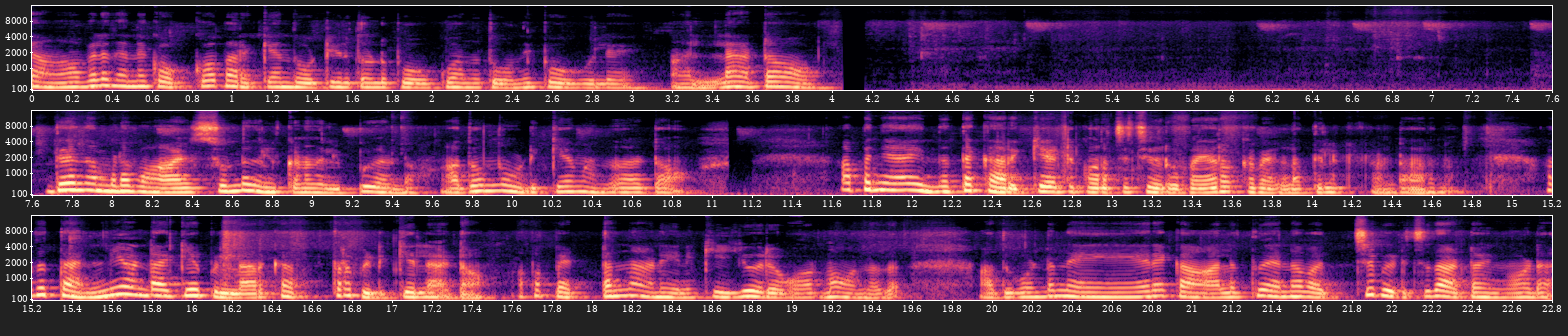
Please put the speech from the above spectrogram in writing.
രാവിലെ തന്നെ കൊക്കോ പറിക്കാൻ തോട്ടിയെടുത്തോണ്ട് പോകുവാന്ന് തോന്നിപ്പോകൂലേ അല്ല കേട്ടോ ഇതേ നമ്മുടെ വാഴ്ചുകൊണ്ട് നിൽക്കണ നിൽപ്പ് കണ്ടോ? അതൊന്നും ഒടിക്കാൻ വന്നതാട്ടോ അപ്പം ഞാൻ ഇന്നത്തെ കറിക്കായിട്ട് കുറച്ച് ചെറുപയറൊക്കെ വെള്ളത്തിലിട്ടിട്ടുണ്ടായിരുന്നു. അത് തന്നെ ഉണ്ടാക്കിയ പിള്ളേർക്ക് അത്ര പിടിക്കില്ല കേട്ടോ. അപ്പോൾ പെട്ടെന്നാണ് എനിക്ക് ഈ ഒരു ഓർമ്മ വന്നത്. അതുകൊണ്ട് നേരെ കാലത്ത് തന്നെ വച്ച് പിടിച്ചതാട്ടോ ഇങ്ങോട്ട്.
